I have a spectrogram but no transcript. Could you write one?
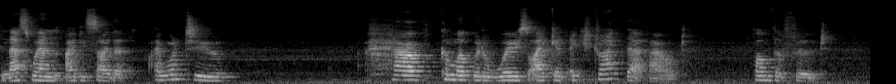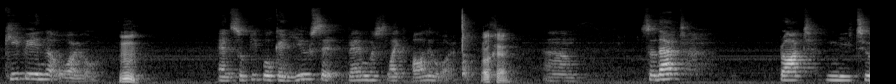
and that's when I decided I want to have come up with a way so I can extract that out from the fruit, keep it in the oil, Mm. and so people can use it very much like olive oil. Okay. Um, so that brought me to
